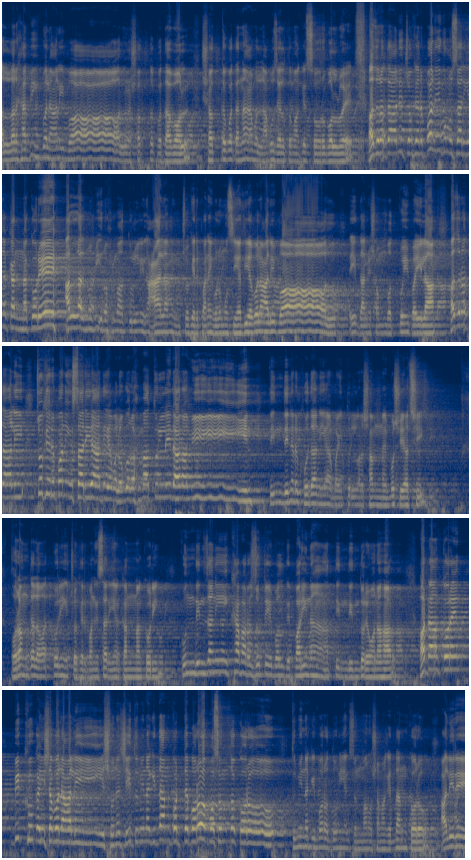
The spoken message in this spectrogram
আল্লাহর হাবিব বলে, আলী বল, সত্য কথা বল। সত্য কথা না বল আবু জেল তোমাকে সোর বলবে। হজরত আলী চোখের পানিগুলো সারিয়া কান্না করে আল্লাহর নবী রহমাতুল্লিল আলামিন চোখের পানিগুলো মুছিয়া দিয়ে বলে, আলী বল এই দামি সম্পদ কই পাইলা? হজরত আলী চোখের পানি সারিয়া দিয়া বলো গো তিন দিনের খোদা নিয়া বাইতুল্লার সামনে বসে আছি। কোরআন তেলাওয়াত করি, চোখের পানি সারিয়া কান্না করি। কোন দিন জানি খাবার জুটে বলতে পারি না, তিন দিন ধরে অনাহার। হঠাৎ করে ভিক্ষুক আইসা বলে, আলী, শুনেছি তুমি নাকি দান করতে বড় পছন্দ করো। তুমি নাকি বড় দুনিয়া একজন মানুষ আমাকে দান করো? আলী রে,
